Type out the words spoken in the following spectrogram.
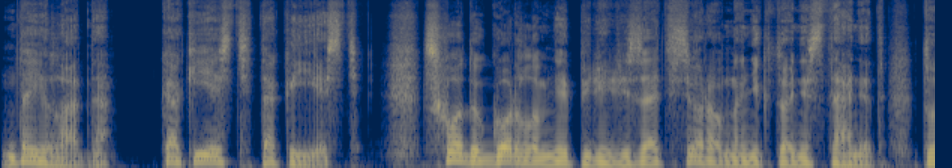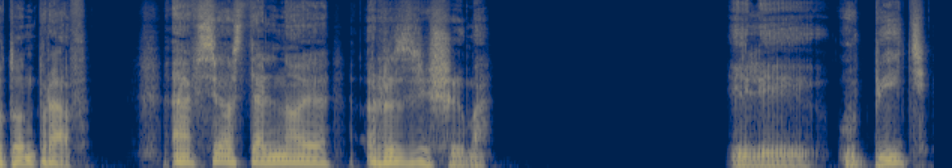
Да и ладно. Как есть, так и есть. Сходу горло мне перерезать все равно никто не станет. Тут он прав. А все остальное разрешимо. «Или убить?»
